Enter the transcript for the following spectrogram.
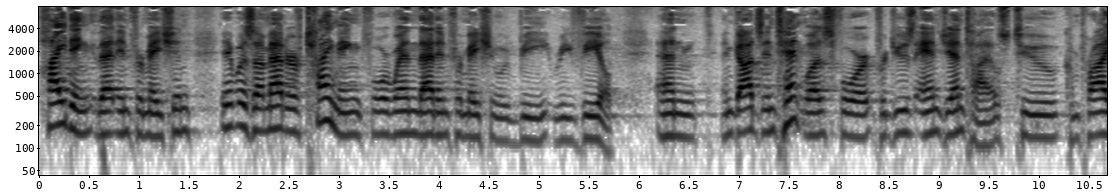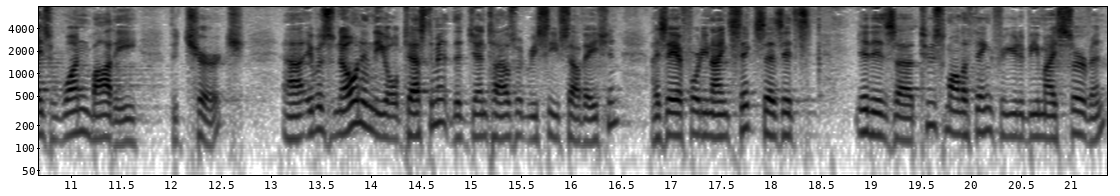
hiding that information, it was a matter of timing for when that information would be revealed. And, and God's intent was for, for Jews and Gentiles to comprise one body, the church. Uh, it was known in the Old Testament that Gentiles would receive salvation. Isaiah 49 6 says, it's, It is uh, too small a thing for you to be my servant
